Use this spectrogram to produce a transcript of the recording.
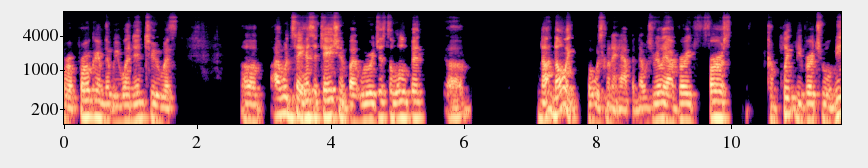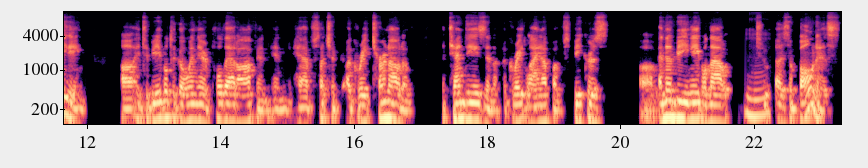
for a program that we went into with, uh, I wouldn't say hesitation, but we were just a little bit uh, not knowing what was going to happen. That was really our very first completely virtual meeting. Uh, and to be able to go in there and pull that off and, and have such a, a great turnout of attendees and a great lineup of speakers. Uh, and then being able now mm-hmm. to, as a bonus,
